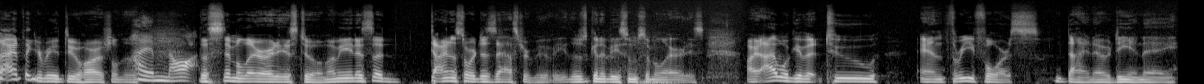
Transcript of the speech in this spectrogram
I think you're being too harsh on the I am not. the similarities to them. I mean, it's a dinosaur disaster movie. There's going to be some similarities. All right, I will give it two and three fourths Dino DNA.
